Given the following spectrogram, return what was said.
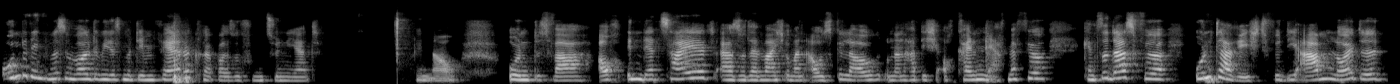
unbedingt wissen wollte, wie das mit dem Pferdekörper so funktioniert. Genau. Und es war auch in der Zeit, also dann war ich irgendwann ausgelaugt und dann hatte ich auch keinen Nerv mehr für, kennst du das, für Unterricht, für die armen Leute,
